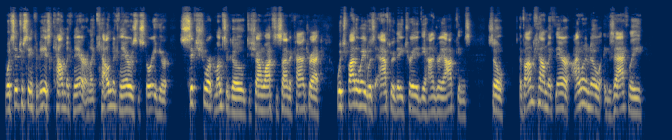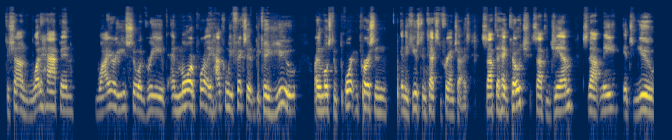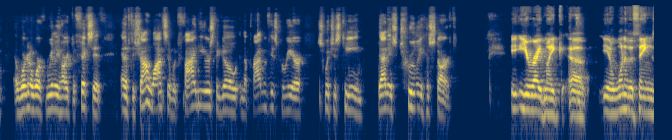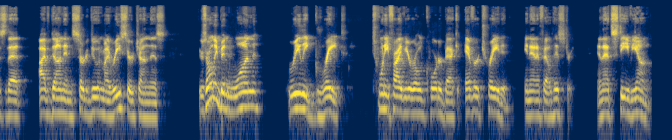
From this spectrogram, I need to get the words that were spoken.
what's interesting to me is Cal McNair. Like Cal McNair is the story here. Six short months ago, Deshaun Watson signed a contract, which by the way was after they traded DeAndre Hopkins. So if I'm Cal McNair, I want to know exactly, Deshaun, what happened? Why are you so aggrieved? And more importantly, how can we fix it? Because you are the most important person in the Houston Texans franchise. It's not the head coach, it's not the GM, it's not me, it's you. And we're going to work really hard to fix it. And if Deshaun Watson, with five years to go in the prime of his career, switches team, that is truly historic. You're right, Mike. Uh, you know, one of the things that I've done sort of doing my research on this, there's only been one really great 25 year old quarterback ever traded in NFL history, and that's Steve Young.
